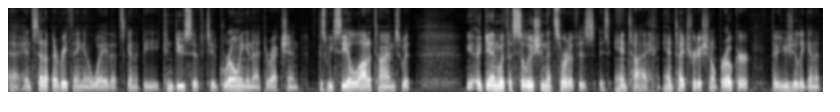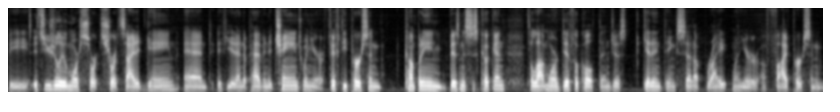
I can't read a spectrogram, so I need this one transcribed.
uh, and set up everything in a way that's going to be conducive to growing in that direction. Because we see a lot of times with again with a solution that sort of is is anti anti traditional broker they're usually going to be it's usually a more short short-sighted gain and if you end up having to change when you're a 50 person company and business is cooking it's a lot more difficult than just getting things set up right when you're a five person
